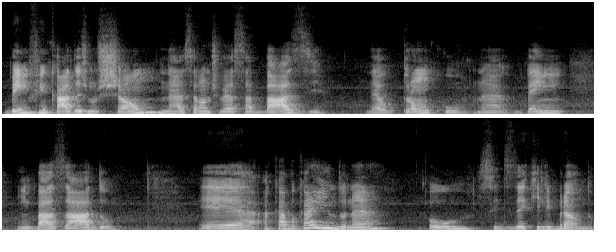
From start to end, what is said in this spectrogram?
bem fincadas no chão, né? se ela não tiver essa base, né? o tronco né? bem embasado, é, acaba caindo, né? Ou se desequilibrando.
